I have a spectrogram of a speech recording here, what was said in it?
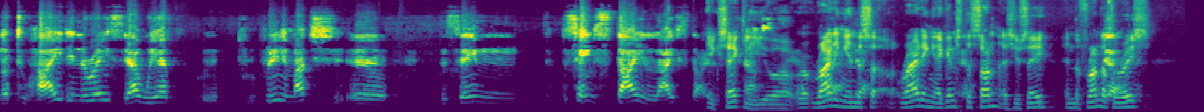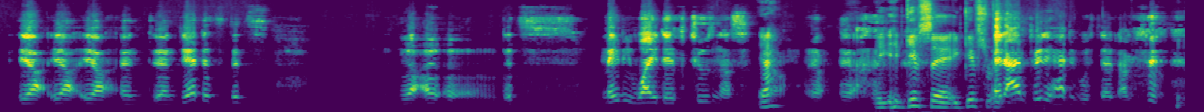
not to hide in the race. Yeah, we have uh, pretty much uh, the same the same style, lifestyle. Exactly. Yeah. You are Yeah. riding Yeah, in the yeah. su- riding against the sun, as you say, in the front of the race. yeah yeah yeah and and yeah that's that's yeah I, uh, that's maybe why they've chosen us Yeah. yeah yeah It, it gives uh, it gives and i'm pretty happy with that i mean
